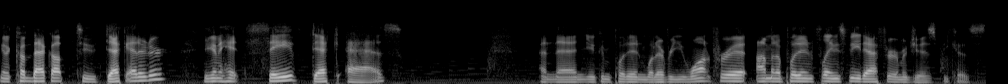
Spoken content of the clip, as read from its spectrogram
you're going to come back up to Deck Editor. You're going to hit Save Deck As. And then you can put in whatever you want for it. I'm going to put in Flame Speed After Images because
